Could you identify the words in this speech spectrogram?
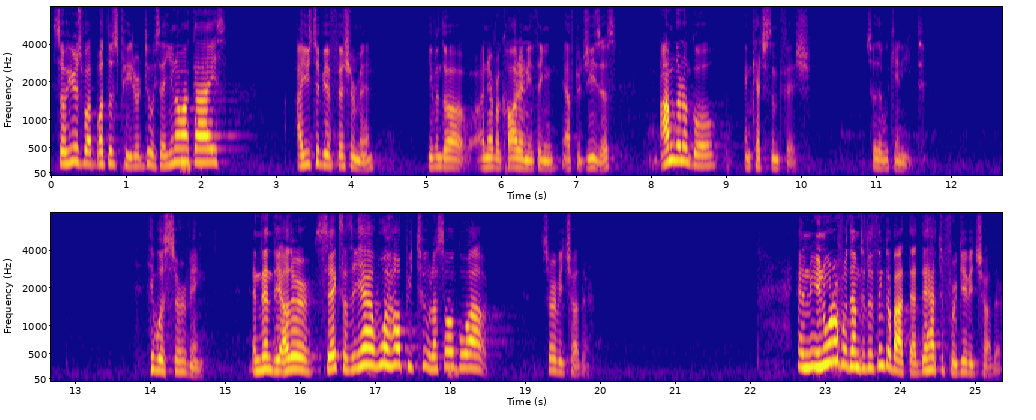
So here's what, what does Peter do? He said, You know what, guys? I used to be a fisherman, even though I never caught anything after Jesus. I'm going to go and catch some fish so that we can eat. He was serving. And then the other six, I said, Yeah, we'll help you too. Let's all go out, serve each other. And in order for them to think about that, they had to forgive each other.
